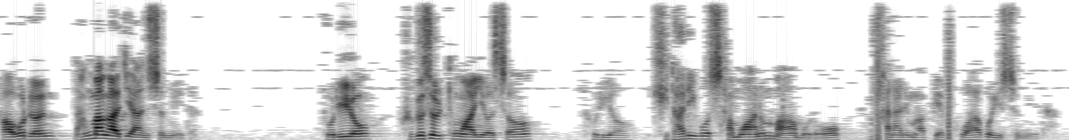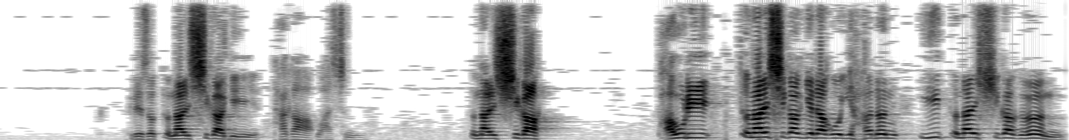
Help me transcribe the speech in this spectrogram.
바울은 낭망하지 않습니다. 도리어 그것을 통하여서 도리어 기다리고 사모하는 마음으로 하나님 앞에 구하고 있습니다. 그래서 떠날 시각이 다가왔습니다. 떠날 시각, 바울이 떠날 시각이라고 하는 이 떠날 시각은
